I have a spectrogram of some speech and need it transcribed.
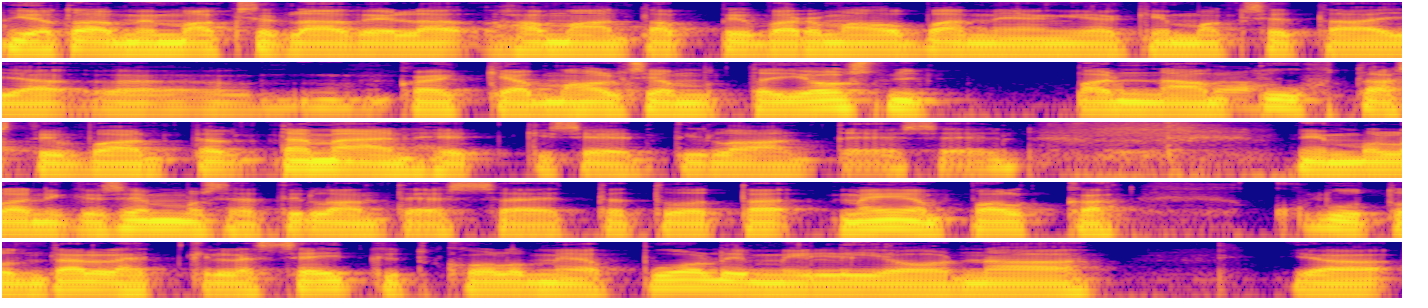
jota me maksetaan vielä hamaan tappi, varmaan Obamiangiakin maksetaan ja äh, kaikkia mahdollisia, mutta jos nyt pannaan no. puhtaasti vaan tämänhetkiseen tilanteeseen, niin me ollaan niin semmoisessa tilanteessa, että tuota, meidän palkkakulut on tällä hetkellä 73,5 miljoonaa ja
